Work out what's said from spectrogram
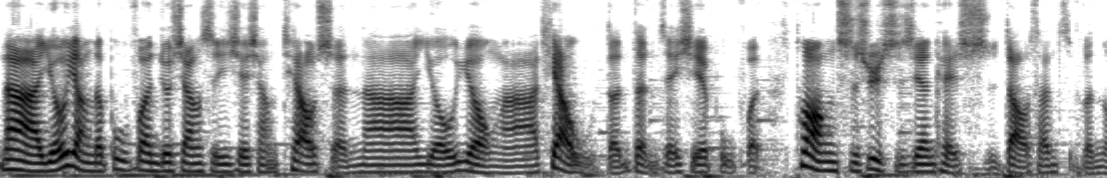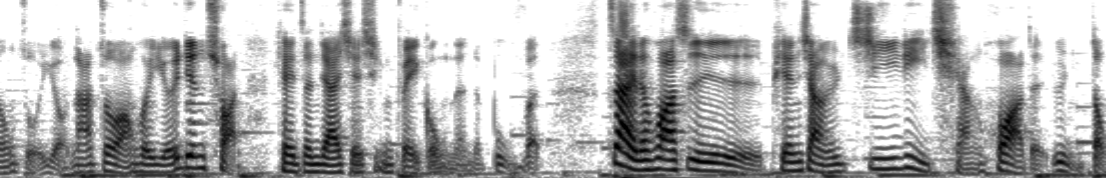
那有氧的部分，就像是一些像跳绳啊、游泳啊、跳舞等等这些部分，通常持续时间可以十到三十分钟左右。那做完会有一点喘，可以增加一些心肺功能的部分。再的话是偏向于肌力强化的运动。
